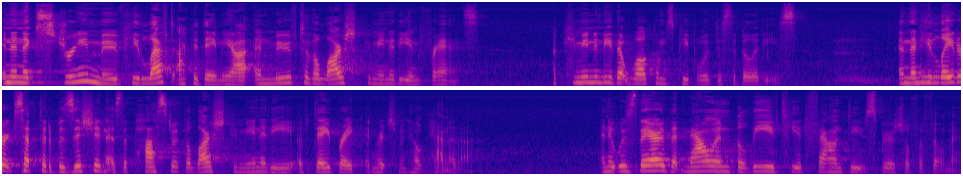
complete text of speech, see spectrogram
In an extreme move, he left academia and moved to the L'Arche community in France, a community that welcomes people with disabilities. And then he later accepted a position as the pastor of the L'Arche community of Daybreak in Richmond Hill, Canada. And it was there that Nouwen believed he had found deep spiritual fulfillment.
